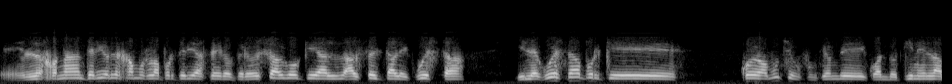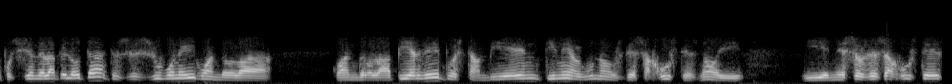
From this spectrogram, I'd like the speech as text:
en la jornada anterior dejamos la portería cero, pero es algo que al, al Celta le cuesta y le cuesta porque juega mucho en función de cuando tiene la posición de la pelota, entonces se supone que cuando la cuando la pierde, pues también tiene algunos desajustes, ¿no? Y, y en esos desajustes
